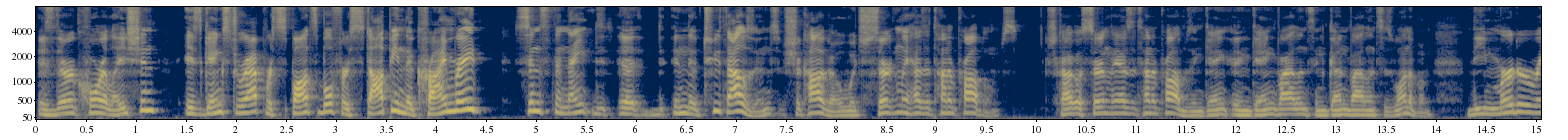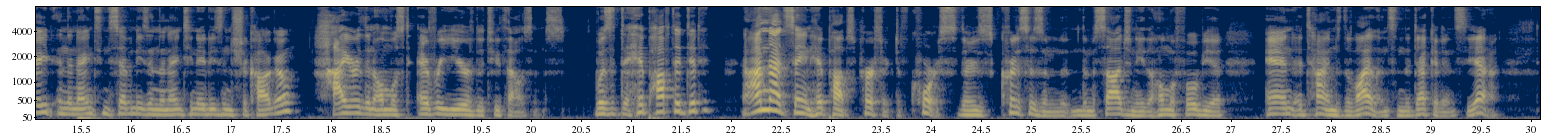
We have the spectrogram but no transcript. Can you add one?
Is there a correlation? Is gangster rap responsible for stopping the crime rate? Since the ni- uh, in the 2000s, Chicago, which certainly has a ton of problems, Chicago certainly has a ton of problems, and gang and gang violence and gun violence is one of them. The murder rate in the 1970s and the 1980s in Chicago higher than almost every year of the 2000s. Was it the hip hop that did it? Now, I'm not saying hip hop's perfect, of course. There's criticism, the, the misogyny, the homophobia, and at times the violence and the decadence, yeah.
